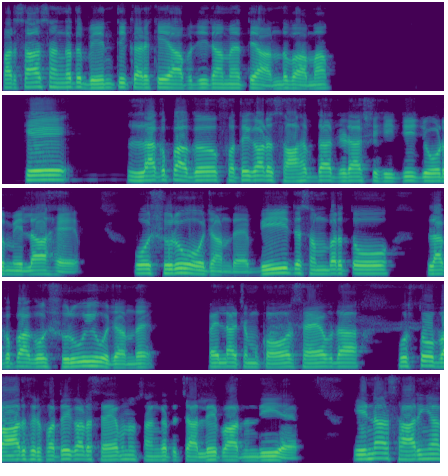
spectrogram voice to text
ਪਰ ਸਾਧ ਸੰਗਤ, ਬੇਨਤੀ ਕਰਕੇ ਆਪ ਜੀ ਦਾ ਮੈਂ ਧਿਆਨ ਦਿਵਾਵਾਂ ਕਿ ਲਗਭਗ ਫਤਿਹਗੜ੍ਹ ਸਾਹਿਬ ਦਾ ਜਿਹੜਾ ਸ਼ਹੀਦੀ ਜੋੜ ਮੇਲਾ ਹੈ, ਉਹ ਸ਼ੁਰੂ ਹੋ ਜਾਂਦਾ ਹੈ। 20 ਦਸੰਬਰ ਤੋਂ ਲਗਭਗ ਉਹ ਸ਼ੁਰੂ ਹੀ ਹੋ ਜਾਂਦਾ ਹੈ। ਪਹਿਲਾ ਚਮਕੌਰ ਸਾਹਿਬ ਦਾ, ਉਸ ਤੋਂ ਬਾਅਦ ਫਿਰ ਫਤਿਹਗੜ੍ਹ ਸਾਹਿਬ ਨੂੰ ਸੰਗਤ ਚਾਲੇ ਪਾ ਦਿੰਦੀ ਹੈ। ਇਹਨਾਂ ਸਾਰੀਆਂ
